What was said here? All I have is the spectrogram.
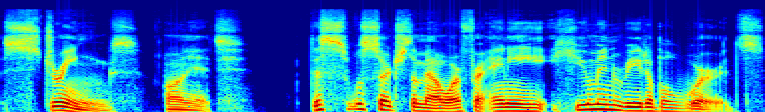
strings on it. This will search the malware for any human readable words,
